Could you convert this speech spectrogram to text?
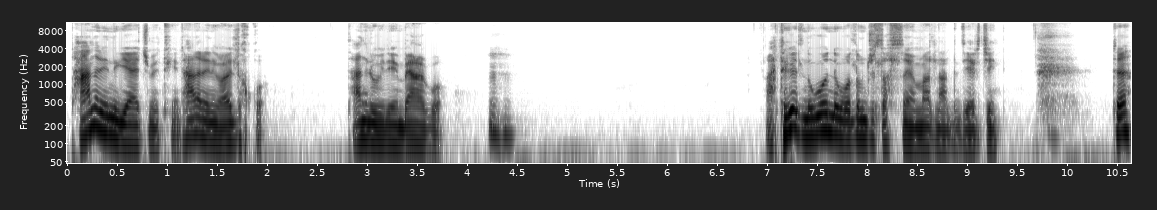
та нар энийг яаж мэдэх юм? Та нар энийг ойлгохгүй. Та нар үед юм байгаагүй. А тэгэл нөгөө нэг уламжлал болсон юм аа надад ярьж байна. Тэ?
